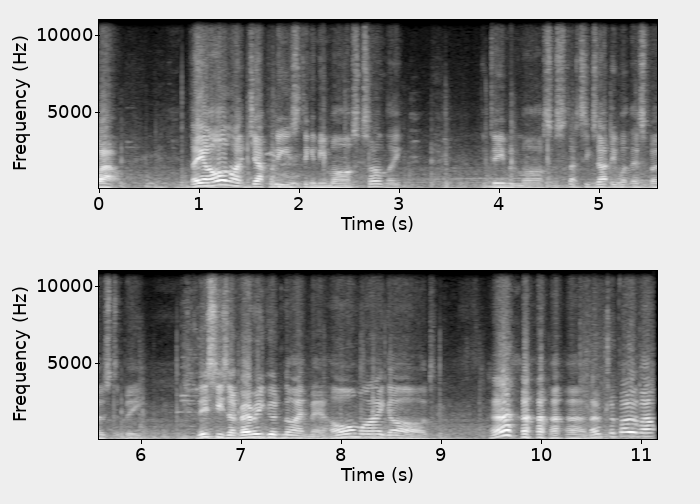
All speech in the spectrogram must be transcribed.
Wow. They are like Japanese thingamy masks, aren't they? The demon masks. That's exactly what they're supposed to be. This is a very good nightmare. Oh my god. Don't trip over.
